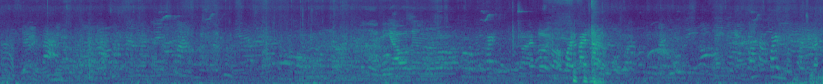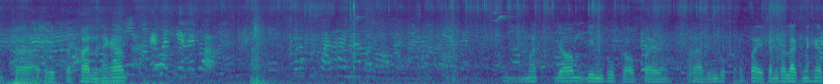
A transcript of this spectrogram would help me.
ภาพก็ผลิตภัณฑ์นะครับ มัดย้อมดินภูเขาไฟผ่าดินภูเขาไฟกันทะลักนะครับ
